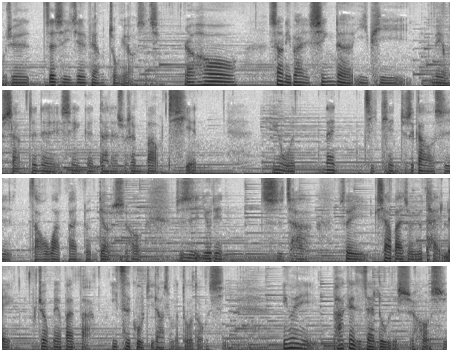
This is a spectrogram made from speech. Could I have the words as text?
我觉得这是一件非常重要的事情。然后上礼拜新的 EP 没有上，真的先跟大家说声抱歉，因为我那几天就是刚好是早晚班轮调的时候，就是有点时差，所以下班的时候又太累。就没有办法一次顾及到这么多东西，因为 Podcast 在录的时候是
